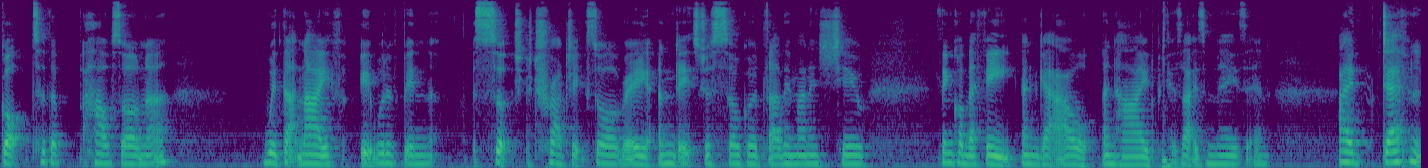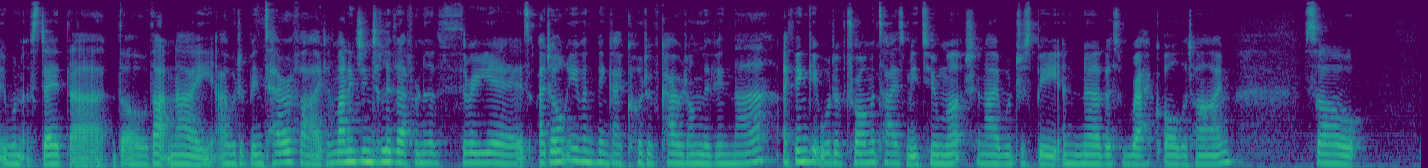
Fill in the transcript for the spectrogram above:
got to the house owner with that knife it would have been such a tragic story, and it's just so good that they managed to think on their feet and get out and hide because that is amazing. I definitely wouldn't have stayed there though that night. I would have been terrified and managing to live there for another three years. I don't even think I could have carried on living there. I think it would have traumatized me too much and I would just be a nervous wreck all the time. So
